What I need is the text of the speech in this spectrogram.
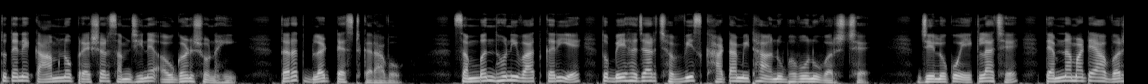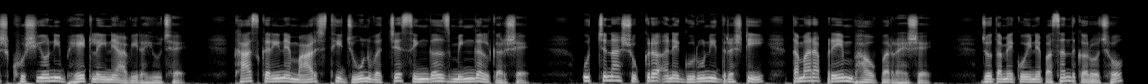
તો તેને કામનો પ્રેશર સમજીને અવગણશો નહીં. તરત બ્લડ ટેસ્ટ કરાવો. સંબંધોની વાત કરીએ તો બે હજાર છવ્વીસ ખાટા મીઠા અનુભવોનું વર્ષ છે. જે લોકો એકલા છે, તેમના માટે આ વર્ષ ખુશીઓની ભેટ લઈને આવી રહ્યું છે. ખાસ કરીને માર્ચથી જૂન વચ્ચે સિંગલ્સ મિંગલ કરશે. ઉચ્ચના શુક્ર અને ગુરુની દ્રષ્ટિ તમારા પ્રેમ ભાવ પર રહેશે. જો તમે કોઈને પસંદ કરો છો,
